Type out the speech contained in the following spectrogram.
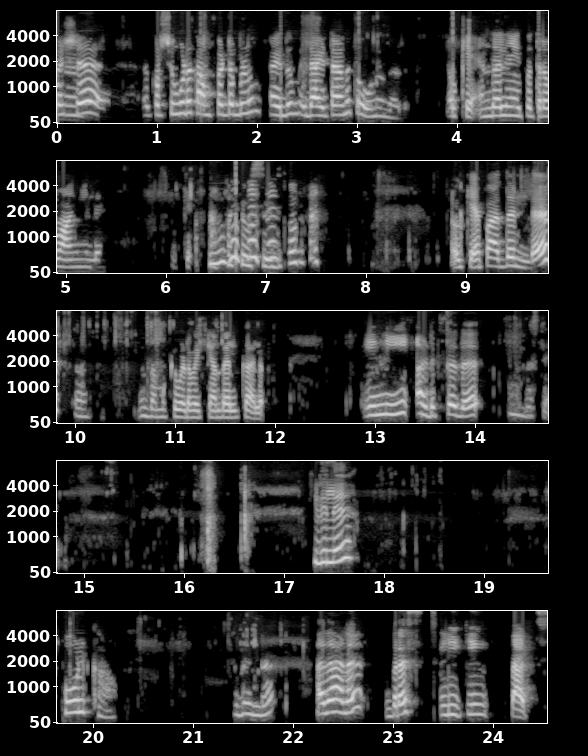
പക്ഷെ കുറച്ചും കൂടെ കംഫർട്ടബിളും ഇതും ഇതായിട്ടാണ് തോന്നുന്നത്. ഓക്കെ എന്തായാലും ഞാൻ ഇപ്പൊ ഇത്ര വാങ്ങിയില്ലേ? ഓക്കെ. അപ്പൊ അതുണ്ട്. നമുക്ക് ഇവിടെ വെക്കാൻ തൽക്കാലം. ഇനി അടുത്തത് ഇതിൽ പോൾക്ക അതാണ് breast leaking pads.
